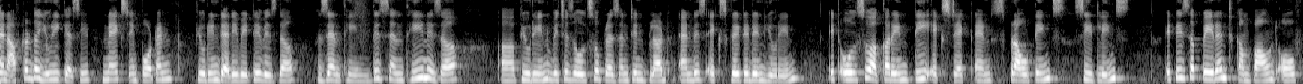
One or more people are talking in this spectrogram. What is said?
Then after the uric acid, next important purine derivative is the xanthine. This xanthine is a uh, purine which is also present in blood and is excreted in urine. It also occur in tea extract and sproutings, seedlings. It is a parent compound of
